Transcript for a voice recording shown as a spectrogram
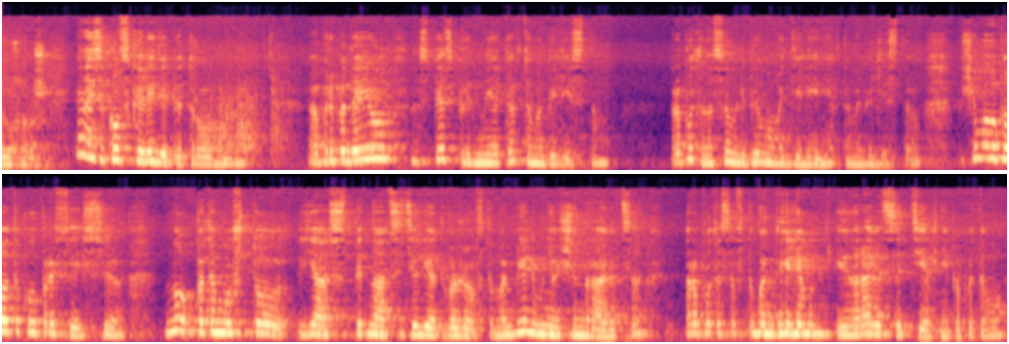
Всего хорошего. Я Насиковская Лидия Петровна. Э, Преподаю спецпредметы автомобилистам. Работаю на своем любимом отделении автомобилистов. Почему я выбрала такую профессию? Ну, потому что я с 15 лет вожу автомобиль, мне очень нравится работа с автомобилем и нравится техника, поэтому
